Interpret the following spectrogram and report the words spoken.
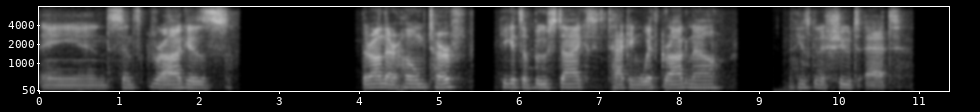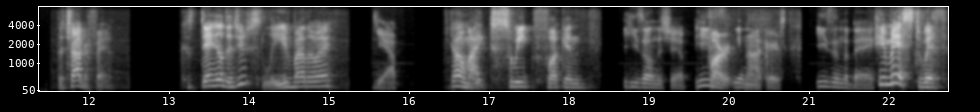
And since Grog is they're on their home turf, he gets a boost die because he's attacking with Grog now. And he's gonna shoot at the chatter fan. Cause Daniel, did you just leave by the way? Yeah, Oh my sweet fucking he's on the ship. He's fart in, knockers. He's in the bay. He missed with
